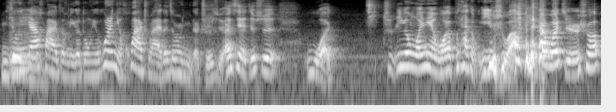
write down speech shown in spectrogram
你就应该画这么一个东西，或者你画出来的就是你的直觉。而且就是我，因为我也我也不太懂艺术啊，但是我只是说。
